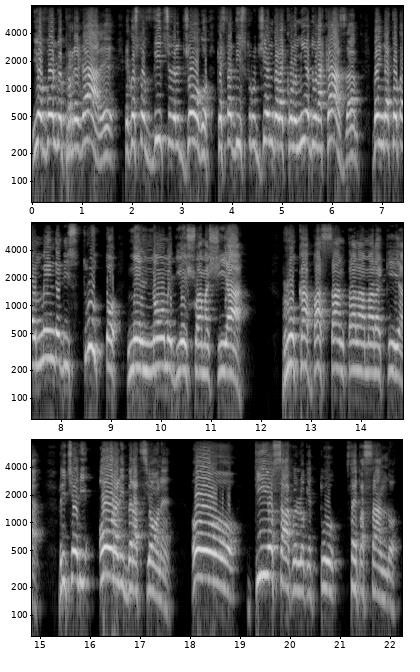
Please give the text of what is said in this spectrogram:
Io voglio pregare che questo vizio del gioco che sta distruggendo l'economia di una casa venga totalmente distrutto nel nome di Yeshua Mashiach. Ruka Bassanta la Marachia. Ricevi ora liberazione. Oh, Dio sa quello che tu stai passando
